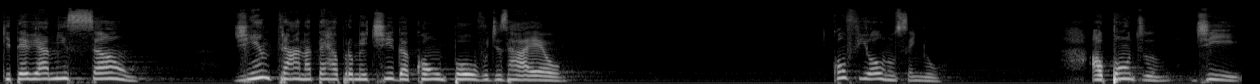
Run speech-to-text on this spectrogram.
que teve a missão de entrar na terra prometida com o povo de Israel, confiou no Senhor ao ponto de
